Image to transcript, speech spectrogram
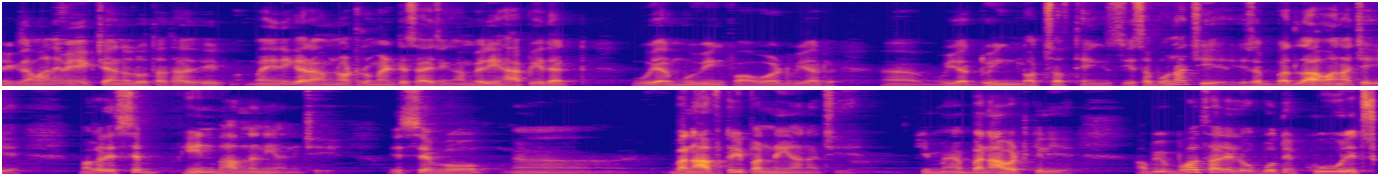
एक ज़माने में एक चैनल होता था, एक, मैं नहीं कह रहा I am not romanticising I am very happy that we are moving forward we are we are doing lots of things ये सब होना चाहिए. ये सब बदलाव आना चाहिए. मगर इससे हीन भावना नहीं आनी चाहिए. इससे वो बनावटीपन नहीं आना चाहिए कि मैं बनावट के लिए. अभी बहुत सारे लोग बोलते हैं cool it's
